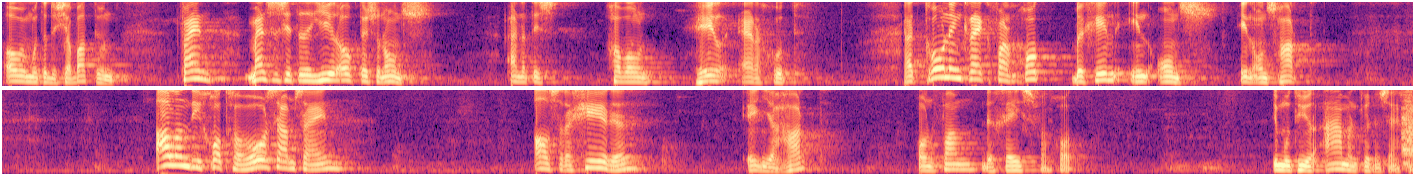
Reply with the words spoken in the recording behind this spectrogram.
oh we moeten de Shabbat doen. Fijn, mensen zitten hier ook tussen ons. En het is gewoon heel erg goed. Het koninkrijk van God begint in ons, in ons hart. Allen die God gehoorzaam zijn, als regeren in je hart, ontvang de geest van God. Je moet hier amen kunnen zeggen.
